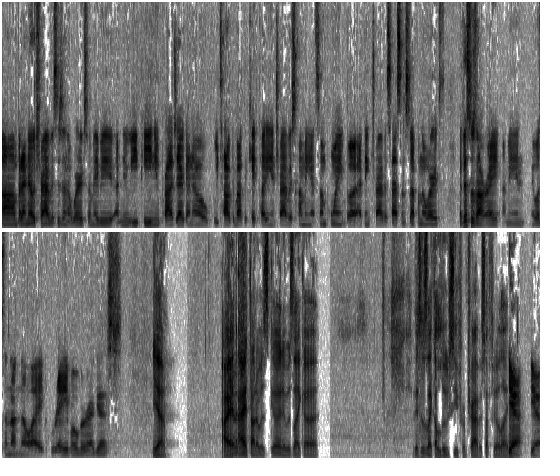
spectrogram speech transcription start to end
Um, but I know Travis is in the works, so maybe a new EP, new project. I know we talked about the Kid Cudi and Travis coming at some point, but I think Travis has some stuff in the works. But this was all right. I mean, it wasn't nothing to like rave over, I guess. Yeah, I I thought it was good. It was like a. This was like a Lucy from Travis. I feel like. Yeah, yeah,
